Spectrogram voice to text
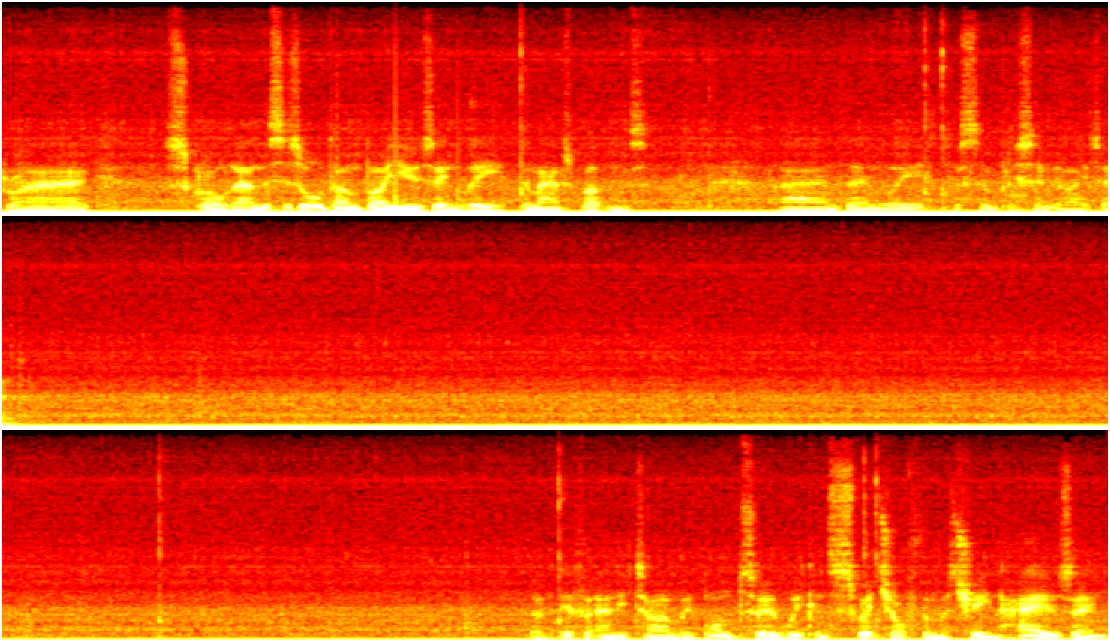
drag, scroll down. This is all done by using the, the mouse buttons. And then we just simply simulate it. But if at any time we want to we can switch off the machine housing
